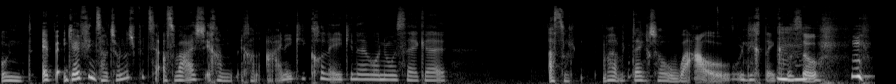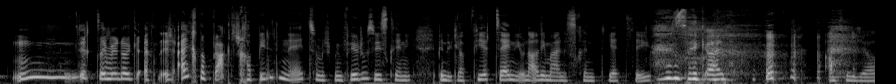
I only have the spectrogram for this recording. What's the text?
Und eben, ja, ich finde es halt schon noch speziell. Also weißt, ich habe ich hab einige Kolleginnen, ich muss sagen, also man denkt schon, wow. Und ich denke mir so, ich sehe mir noch, das ist eigentlich noch praktisch, ich habe Bilder nicht. Zum Beispiel im Führerausweis gesehen, ich bin, ich glaube, 14 und alle meinen, es könnte jetzt sein. Sehr geil. Aber ja.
